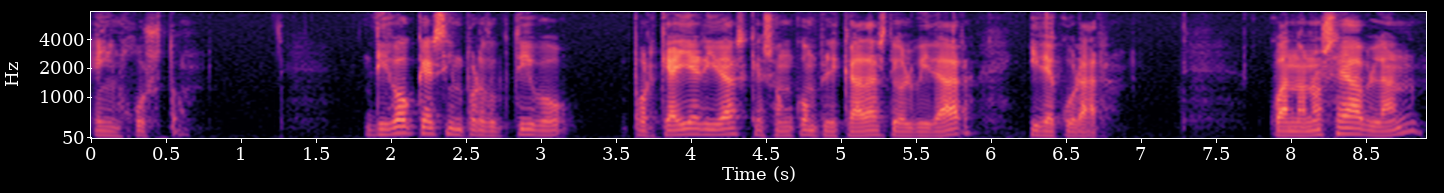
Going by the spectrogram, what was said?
e injusto. Digo que es improductivo porque hay heridas que son complicadas de olvidar y de curar. Cuando no se hablan,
